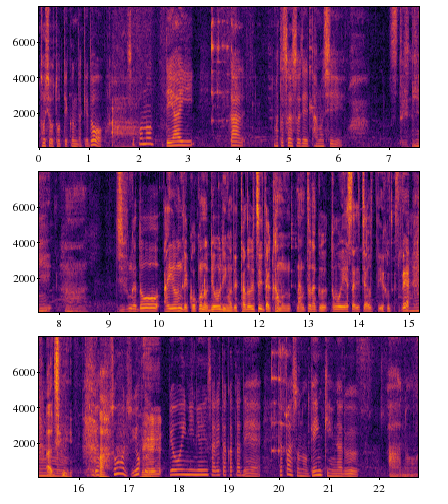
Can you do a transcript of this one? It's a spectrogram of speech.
年を取っていくんだけどそこの出会いがまたそれはそれで楽しい。素敵、ね。あ。ー自分がどう歩んでここの料理までたどり着いたかもなんとなく投影されちゃうっていうことですね。うん。味に。いやあ。そうです。よくね。病院に入院された方でやっぱりその元気になるあの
